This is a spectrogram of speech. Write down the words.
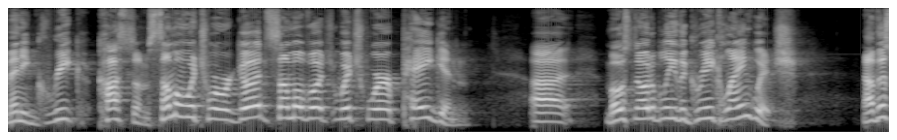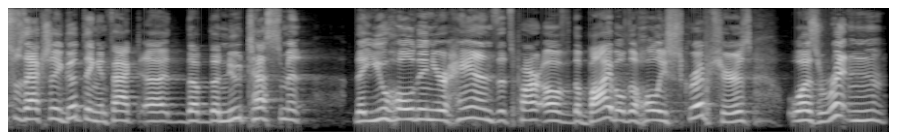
many Greek customs, some of which were good, some of which, which were pagan. Uh, most notably, the Greek language. Now, this was actually a good thing. In fact, uh, the, the New Testament that you hold in your hands, that's part of the Bible, the Holy Scriptures, was written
